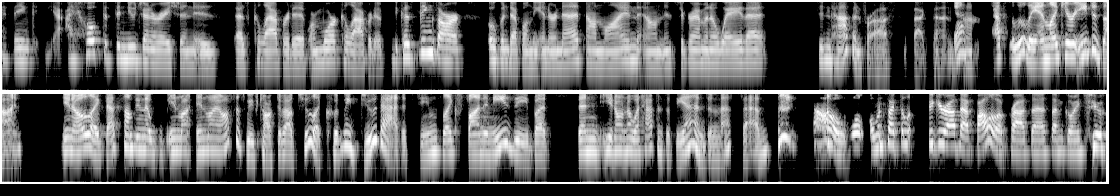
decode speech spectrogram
I think yeah, I hope that the new generation is as collaborative or more collaborative because things are opened up on the internet, online, on Instagram in a way that didn't happen for us back then. Yeah, um, absolutely. And like your e-design, you know like that's something that in my in my office we've talked about too like could we do that? It seems like fun and easy but then you don't know what happens at the end and that's sad. Oh well once i figure out that follow-up process i'm going to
